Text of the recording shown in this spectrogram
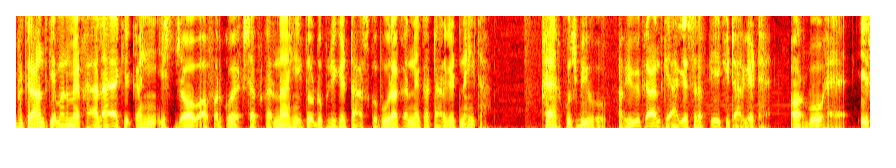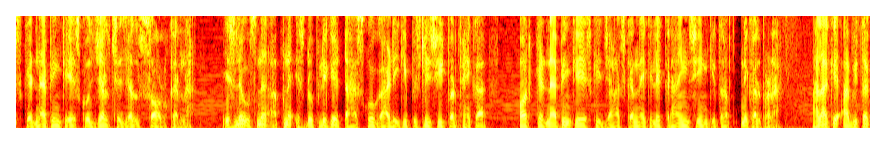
विक्रांत के मन में ख्याल आया कि कहीं इस जॉब ऑफ़र को एक्सेप्ट करना ही तो डुप्लीकेट टास्क को पूरा करने का टारगेट नहीं था। खैर, कुछ भी हो, अभी विक्रांत के आगे सिर्फ़ एक ही टारगेट है, और वो है इस किडनैपिंग केस को जल्द से जल्द सॉल्व करना। इसलिए उसने अपने इस डुप्लीकेट टास्क को गाड़ी की पिछली सीट पर फेंका और किडनैपिंग केस की जाँच करने के लिए क्राइम सीन की तरफ़ निकल पड़ा। हालाँकि अभी तक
